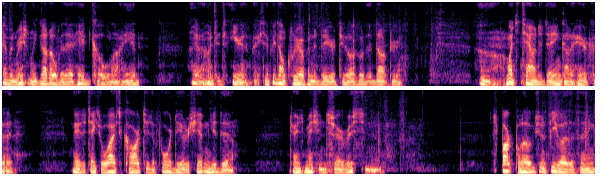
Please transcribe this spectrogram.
having recently got over that head cold I had, I got a hunch it's ear infection. If it don't clear up in a day or two, I'll go to the doctor uh, went to town today and got a haircut. We had to take the wife's car to the Ford dealership and get the transmission serviced and spark plugs and a few other things.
